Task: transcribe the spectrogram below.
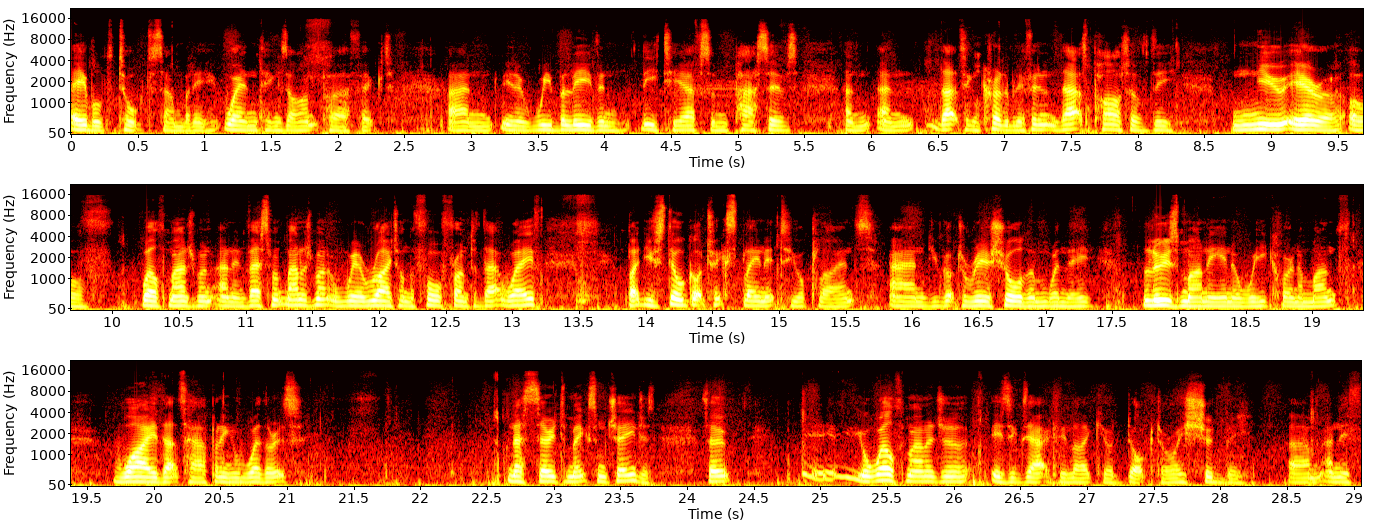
able to talk to somebody when things aren't perfect. And you know, we believe in ETFs and passives, and, and that's incredibly efficient. That's part of the new era of wealth management and investment management, and we're right on the forefront of that wave. But you've still got to explain it to your clients, and you've got to reassure them when they lose money in a week or in a month, why that's happening, and whether it's necessary to make some changes. So, your wealth manager is exactly like your doctor, or he should be. Um, and if,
